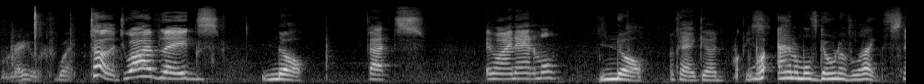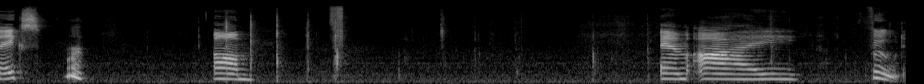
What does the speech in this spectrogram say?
Ready? Which way? Tyler, do I have legs? No, That's. Am I an animal? no. Okay, good. Peace. What animals don't have legs? Snakes. Huh. Um. Am I food?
